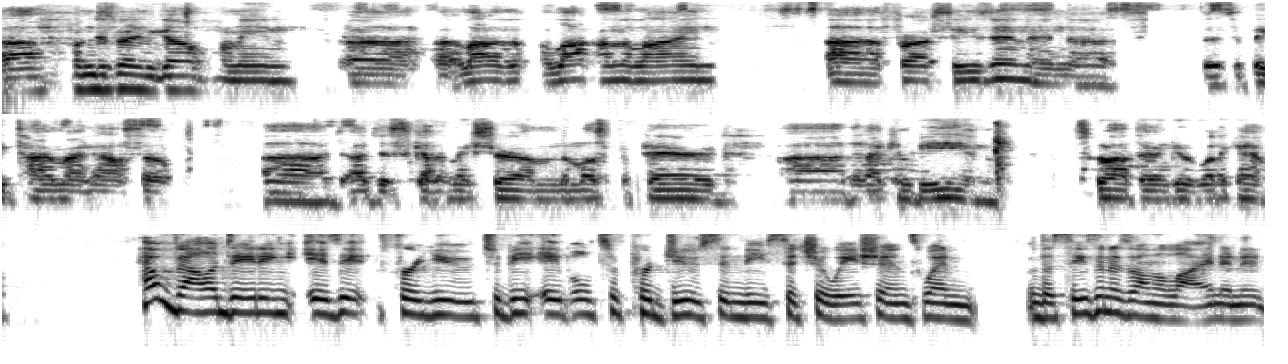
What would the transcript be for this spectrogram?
Uh, I'm just ready to go. I mean, uh, a lot of the, a lot on the line uh, for our season, and uh, it's, it's, a big time right now. So uh, I just got to make sure I'm the most prepared uh, that I can be, and just go out there and give what I can. Validating is it for you to be able to produce in these situations when the season is on the line and it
